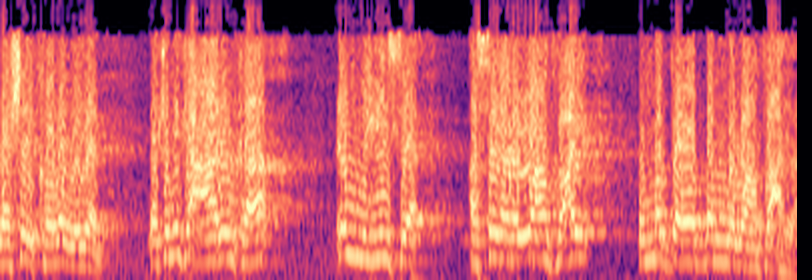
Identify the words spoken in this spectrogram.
waa shay kooban weeyaan. Laakiin ninka caalimkaa cilmigiisa asagana wuu anfacay ummadda oo dhanna waa anfacaya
